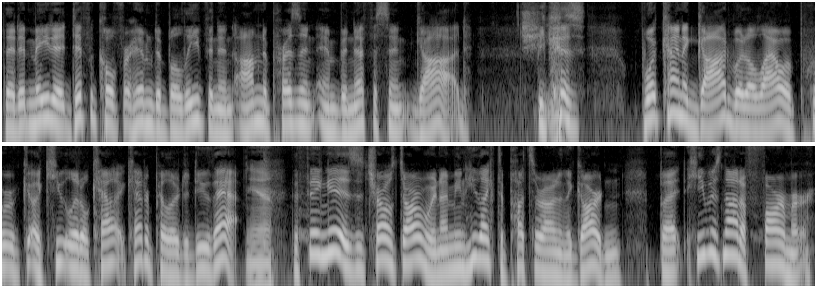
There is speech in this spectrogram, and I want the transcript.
that it made it difficult for him to believe in an omnipresent and beneficent God. Because what kind of God would allow a, poor, a cute little cat, caterpillar to do that? Yeah. The thing is, is Charles Darwin, I mean, he liked to putz around in the garden, but he was not a farmer.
